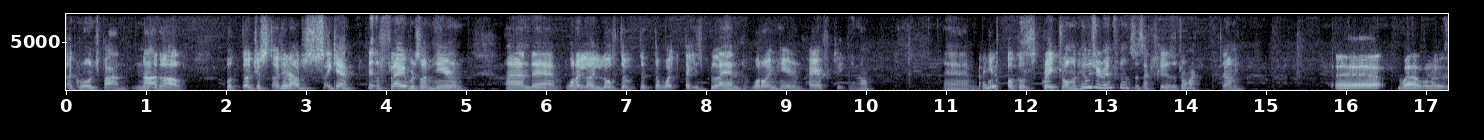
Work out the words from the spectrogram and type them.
a grunge band, not at all. But I just I don't Yeah. know, just again little flavors I'm hearing, and um, what I, I love the the, the way that is blend what I'm hearing perfectly, you know. Um, Thank you. vocals, great drumming. Who's your influences actually as a drummer? Tell me. Uh, well, when I was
